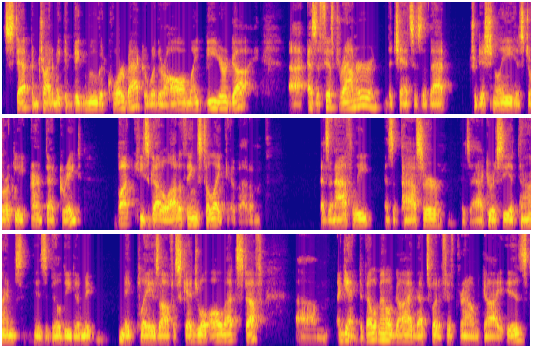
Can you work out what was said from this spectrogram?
step and try to make a big move at quarterback, or whether Hall might be your guy. Uh, as a fifth rounder, the chances of that traditionally, historically, aren't that great. But he's got a lot of things to like about him as an athlete, as a passer, his accuracy at times, his ability to make make plays off a schedule, all that stuff. Um, again, developmental guy. That's what a fifth round guy is.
